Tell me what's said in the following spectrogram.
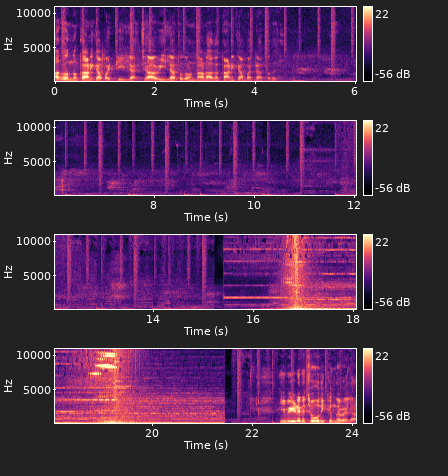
അകമൊന്നും കാണിക്കാൻ പറ്റിയില്ല. ചാവി ഇല്ലാത്തതുകൊണ്ടാണ് അകം കാണിക്കാൻ പറ്റാത്തത്. ഈ വീടിന് ചോദിക്കുന്ന വില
